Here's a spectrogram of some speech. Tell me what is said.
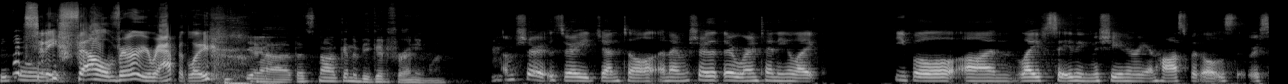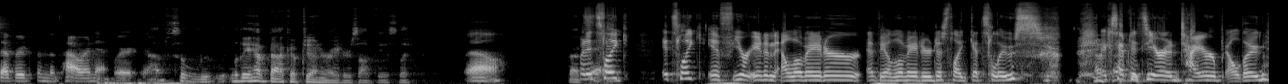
That city fell very rapidly. yeah, that's not going to be good for anyone. I'm sure it was very gentle, and I'm sure that there weren't any like people on life saving machinery in hospitals that were severed from the power network. Absolutely. Well, they have backup generators, obviously. Well, That's, But it's like it's like if you're in an elevator and the elevator just like gets loose, except it's your entire building.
